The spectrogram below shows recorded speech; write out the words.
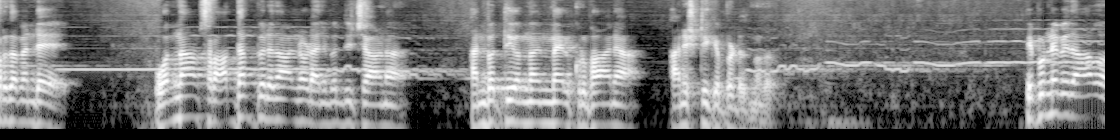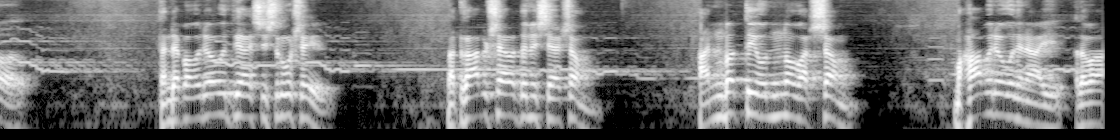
പ്രഥമന്റെ ഒന്നാം ശ്രാദ്ധ പെരുന്നാളിനോടനുബന്ധിച്ചാണ് അൻപത്തിയൊന്നിന്മേൽ കുർബാന അനുഷ്ഠിക്കപ്പെടുന്നത്. ഈ പുണ്യപിതാവ് തന്റെ പൗരോഹിത്യ ശുശ്രൂഷയിൽ പത്രാഭിഷേകത്തിന് ശേഷം അൻപത്തി ഒന്ന് വർഷം മഹാപുരോഹിതനായി അഥവാ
